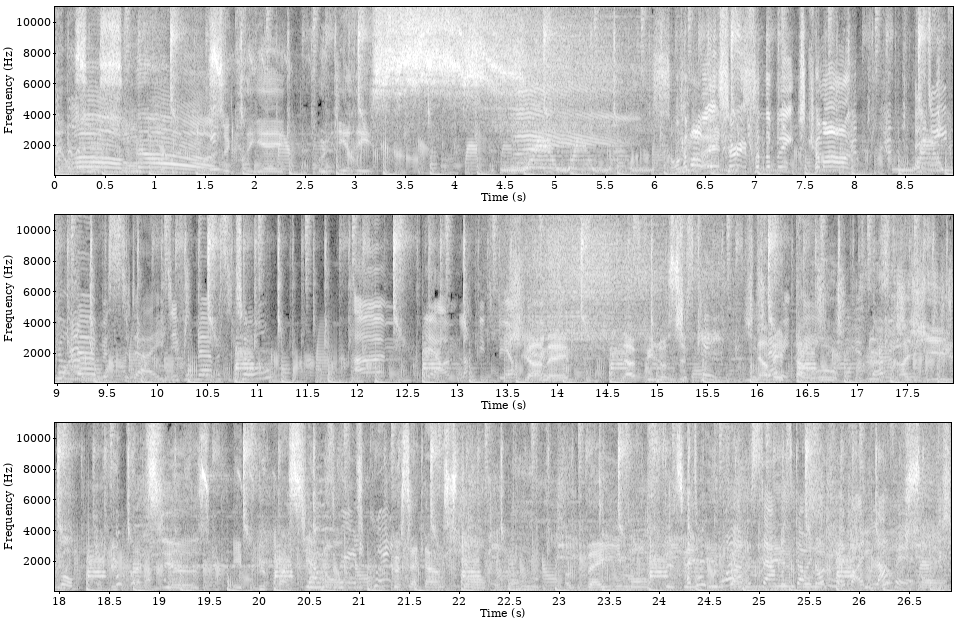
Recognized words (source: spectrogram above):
Oh, no. Come on, let's hear it from the beach. Come on. La philosophie n'avait paru plus fragile, plus précieuse et plus passionnante que cet instant où un bâillement faisait évanouir dans la puissance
